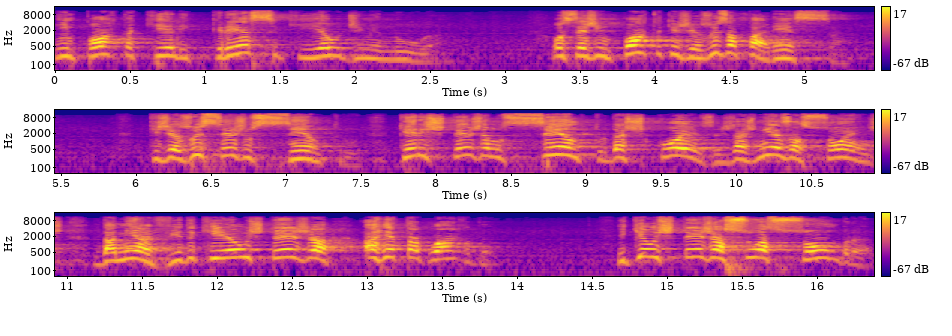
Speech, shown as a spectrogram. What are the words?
Importa que ele cresça e que eu diminua. Ou seja, importa que Jesus apareça, que Jesus seja o centro, que ele esteja no centro das coisas, das minhas ações, da minha vida, e que eu esteja à retaguarda, e que eu esteja à sua sombra.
